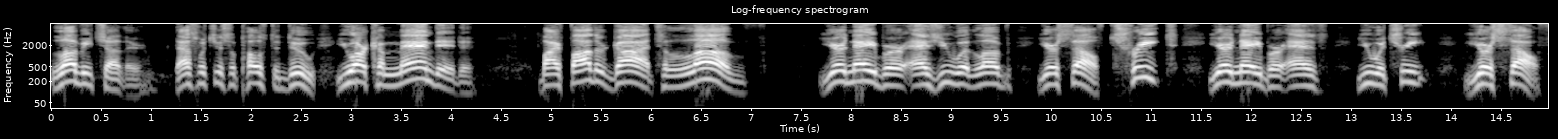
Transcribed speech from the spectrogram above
Love each other. That's what you're supposed to do. You are commanded by Father God to love your neighbor as you would love yourself. Treat your neighbor as you would treat yourself.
